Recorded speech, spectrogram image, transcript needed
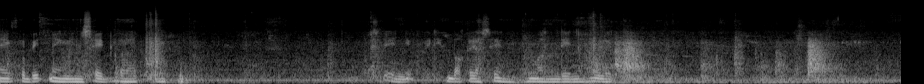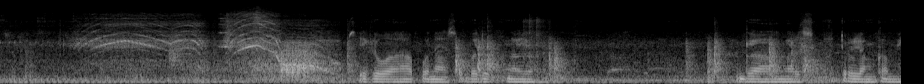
Naikabit na yung inside gutter. Kasi hindi pwedeng baklasin. Mandi na ulit. Kasi kahapon nasa badok ngayon. Hanggang alas 4 lang kami.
